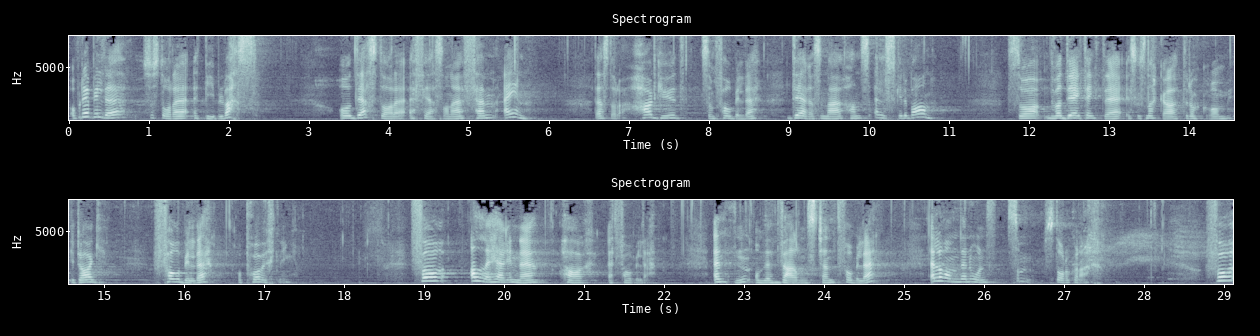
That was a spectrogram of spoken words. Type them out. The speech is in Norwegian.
Og på det bildet så står det et bibelvers. Og der står det Efeserne 5,1. Der står det Ha Gud som forbilde, dere som er hans elskede barn. Så det var det jeg tenkte jeg skulle snakke til dere om i dag. Forbilde og påvirkning. For alle her inne har et forbilde. Enten om det er et verdenskjent forbilde, eller om det er noen som står dere nær. For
